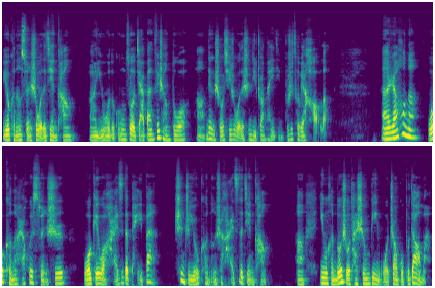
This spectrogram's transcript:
有可能损失我的健康啊，因为我的工作加班非常多啊。那个时候其实我的身体状态已经不是特别好了，啊，然后呢，我可能还会损失我给我孩子的陪伴，甚至有可能是孩子的健康。啊，因为很多时候他生病，我照顾不到嘛。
